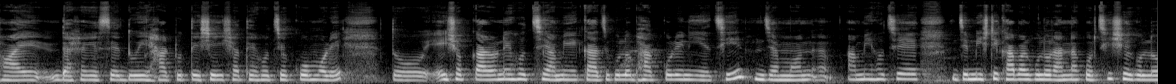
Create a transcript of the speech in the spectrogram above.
হয়। দেখা গেছে দুই হাঁটুতে সেই সাথে হচ্ছে কোমরে। তো এইসব কারণে হচ্ছে আমি কাজগুলো ভাগ করে নিয়েছি। যেমন, আমি হচ্ছে যে মিষ্টি খাবারগুলো রান্না করছি, সেগুলো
